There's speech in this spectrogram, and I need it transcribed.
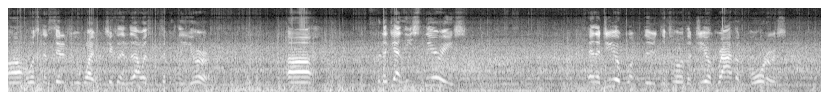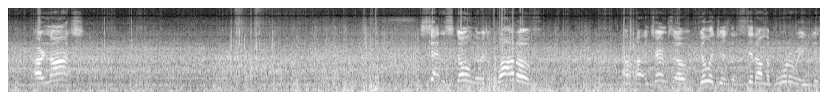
uh, was considered to be white, particularly, and that was typically Europe. Uh, but again, these theories and the, geo the, the, sort of the geographic borders are not set in stone. There is a lot of, uh, uh, in terms of villages that sit on the border ranges,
